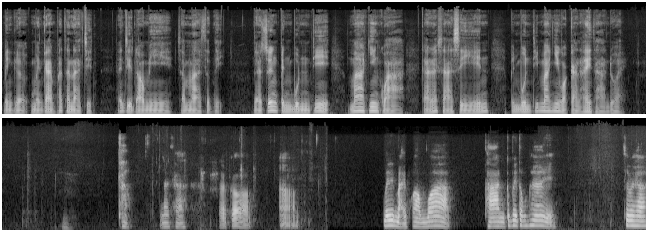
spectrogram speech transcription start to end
เป็นเกิดเหมือนการพัฒนาจิต ให้จิตเรามีสัมมาสตินะซึ่งเป็นบุญที่มากยิ่งกว่าการรักษาศีล เป็นบุญที่มากยิ่งกว่าการให้ทานด้วยค่ะ นะคะ แล้วก็อ่าไม่ได้หมายความว่าทานก็ไม่ต้องให้ ใช่ไหมคะ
